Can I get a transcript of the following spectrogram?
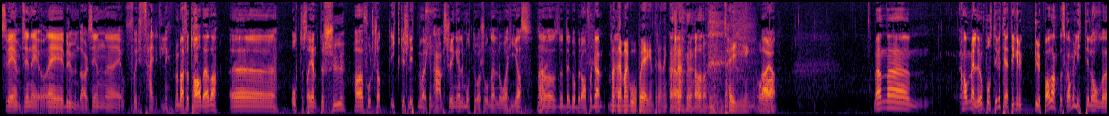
Sveum sin er jo Nei, Brumunddal sin eh, er jo forferdelig. Men bare for å ta det, da. Uh, Ottestad jente 7 har fortsatt ikke slitt med verken hamstring eller motivasjon eller noe av Hias. Så det, går bra for dem. Men Ja. dem er gode på egentrening, kanskje? Ja, ja. Tøying og Nei. Men uh, han melder om positivitet i gru gruppa. da Det skal vel litt til å holde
